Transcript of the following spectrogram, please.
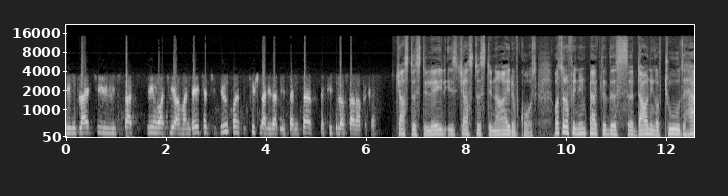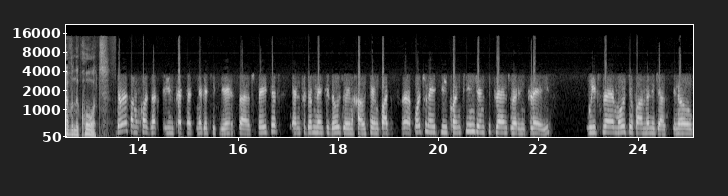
we would like to start doing what we are mandated to do constitutionally, that is, and serve the people of South Africa. Justice delayed is justice denied, of course. What sort of an impact did this uh, downing of tools have on the courts? There were some courts that impacted negatively, as I've stated, and predominantly those were in Gauteng. But uh, fortunately, contingency plans were in place with uh, most of our managers, you know,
